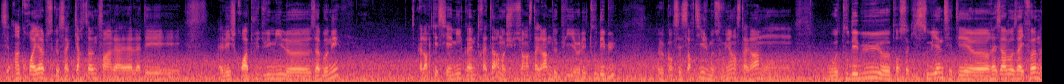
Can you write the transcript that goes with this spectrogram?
C'est incroyable ce que ça cartonne. Enfin, elle, a, des, elle est, je crois, à plus de 8000 euh, abonnés. Alors qu'elle s'y est mis quand même très tard. Moi, je suis sur Instagram depuis les tout débuts. Euh, quand c'est sorti, je me souviens, Instagram, où au tout début, euh, pour ceux qui se souviennent, c'était euh, réservé aux iPhones.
